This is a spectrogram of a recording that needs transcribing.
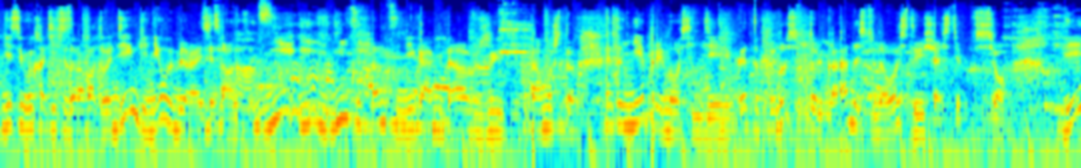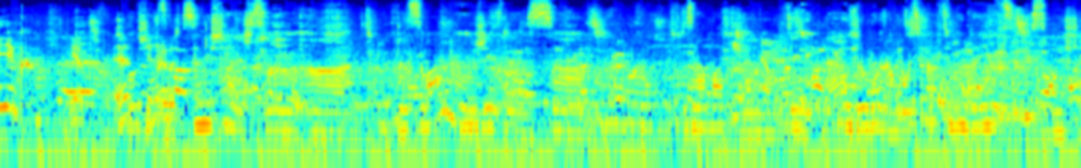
если вы хотите зарабатывать деньги, не выбирайте танцы. Не идите в танцы никогда в жизни, потому что это не приносит денег. Это приносит только радость, удовольствие и счастье. Все. Денег нет. Это Получается, не приносит. Ты совмещаешь свою э, танцевальную жизнь с э, зарабатыванием денег да, на другой работе. Как тебе удается совмещать?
